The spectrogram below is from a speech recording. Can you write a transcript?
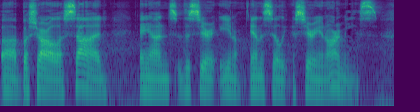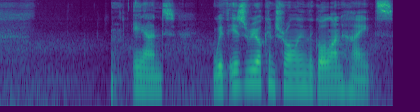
uh, Bashar al-Assad and the Syri you know, and the Syrian armies. And with Israel controlling the Golan Heights,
